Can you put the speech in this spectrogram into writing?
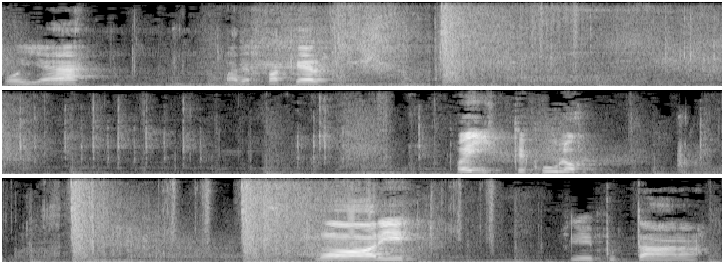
Oh yeah! Motherfucker! Oi, che culo! Muori! Figlio di puttana!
